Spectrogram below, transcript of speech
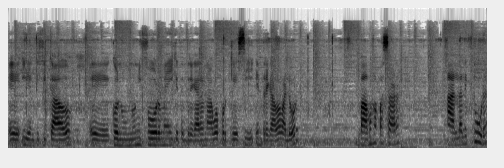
eh, identificados con un uniforme y que te entregaran agua porque sí entregaba valor vamos a pasar a la lectura,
